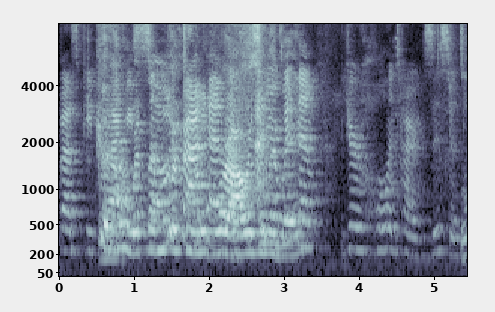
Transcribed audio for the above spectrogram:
best people. 'Cause I'd you're be with them for 24 hours and in a you're day. with them your whole entire existence for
